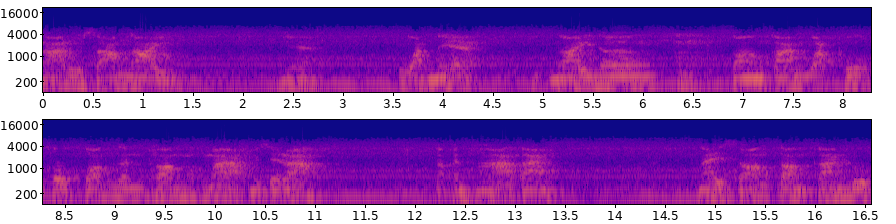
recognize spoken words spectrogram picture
นาอยู่สามในเนี่ยวันนี้ในหนึ่งต้องการวัตถุเขาของเงินทองมากๆไม่ใช่หรอมากันหากัน ในสองต้องการลูก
